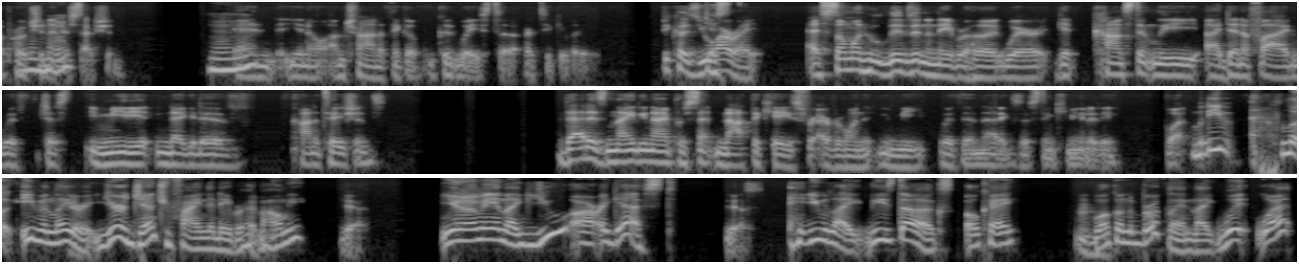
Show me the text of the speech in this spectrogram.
approach an Mhm. intersection. Mhm. And you know, I'm trying to think of good ways to articulate it because you Just- are right. As someone who lives in a neighborhood where get constantly identified with just immediate negative connotations, that is 99% not the case for everyone that you meet within that existing community. But But even look, even later, you're gentrifying the neighborhood, my homie. Yeah. You know what I mean? Like you are a guest. yes, And you like these thugs, okay? Mhm. Welcome to Brooklyn. Like what what?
